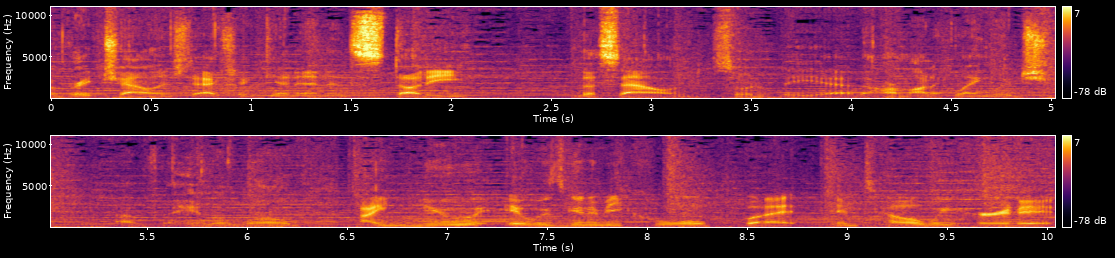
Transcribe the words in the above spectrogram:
a great challenge to actually get in and study the sound, sort of the, uh, the harmonic language of the Halo world. I knew it was going to be cool, but until we heard it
